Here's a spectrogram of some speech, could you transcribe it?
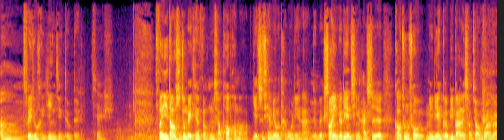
嗯，所以就很应景，对不对？确实。丰毅当时就每天粉红小泡泡嘛，也之前没有谈过恋爱，对不对？上一个恋情还是高中时候迷恋隔壁班的小教官的，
